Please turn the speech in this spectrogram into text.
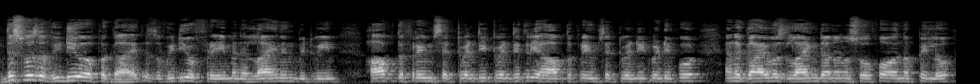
this was a video of a guy. There's a video frame and a line in between. Half the frame said 2023, half the frame said 2024, and a guy was lying down on a sofa on a pillow.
